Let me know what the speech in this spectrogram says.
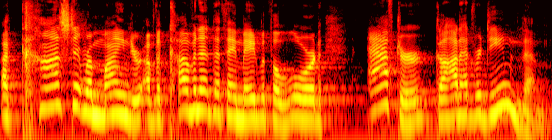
a constant reminder of the covenant that they made with the Lord after God had redeemed them.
